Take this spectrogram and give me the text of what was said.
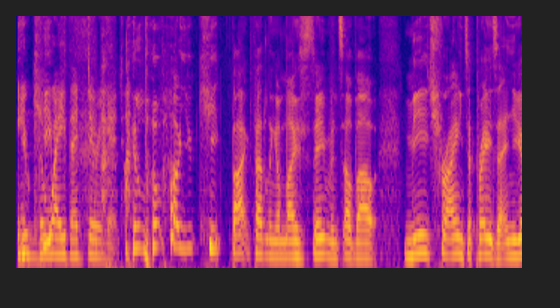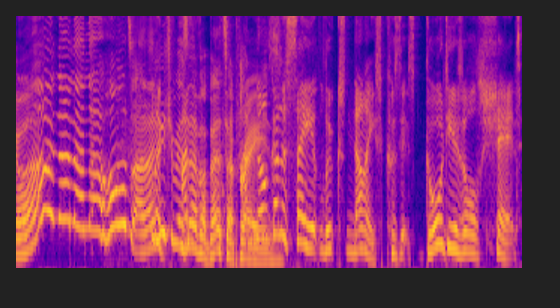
in You the way they're doing it. I love how you keep backpedaling on my statements about me trying to praise it, and you go, "Oh no, no, no, hold on. I Look, need to reserve a better praise. I'm not going to say it looks nice because it's gaudy as all shit.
